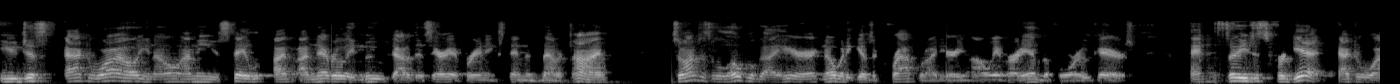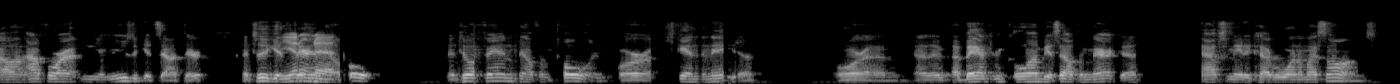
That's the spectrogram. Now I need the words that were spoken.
you just after a while, you know, I mean, you stay. I've, I've never really moved out of this area for any extended amount of time, so I'm just a local guy here. Nobody gives a crap what I hear. You know, we've heard him before. Who cares? And so you just forget after a while how far out your music gets out there until you get The fan internet. mail- until a fan mail from Poland or Scandinavia or um, a, a band from Colombia, South America, asked me to cover one of my songs.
